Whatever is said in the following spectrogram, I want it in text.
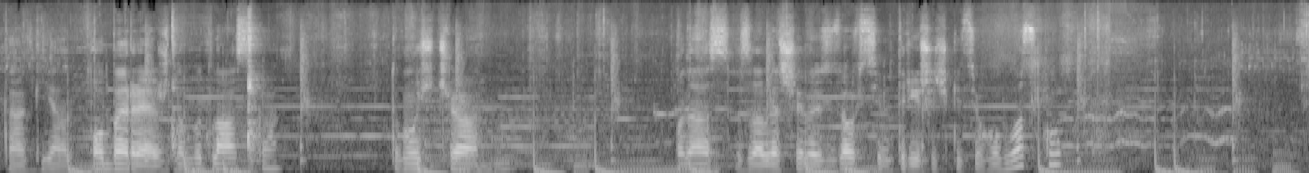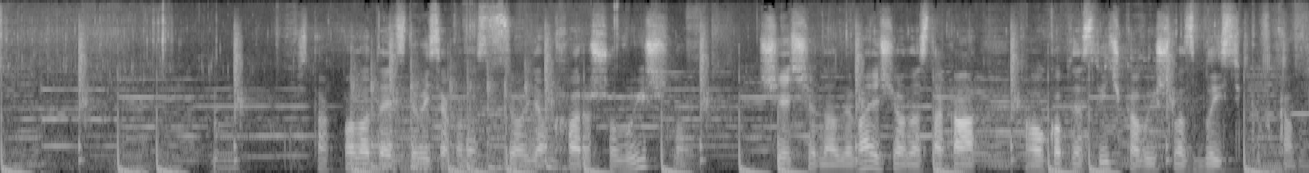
Так, Ян, обережно, будь ласка. Тому що у нас залишилось зовсім трішечки цього воску. Ось так, молодець. Дивись, як у нас все як хорошо вийшло. Ще ще наливай, ще у нас така окопна свічка вийшла з блискавками.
